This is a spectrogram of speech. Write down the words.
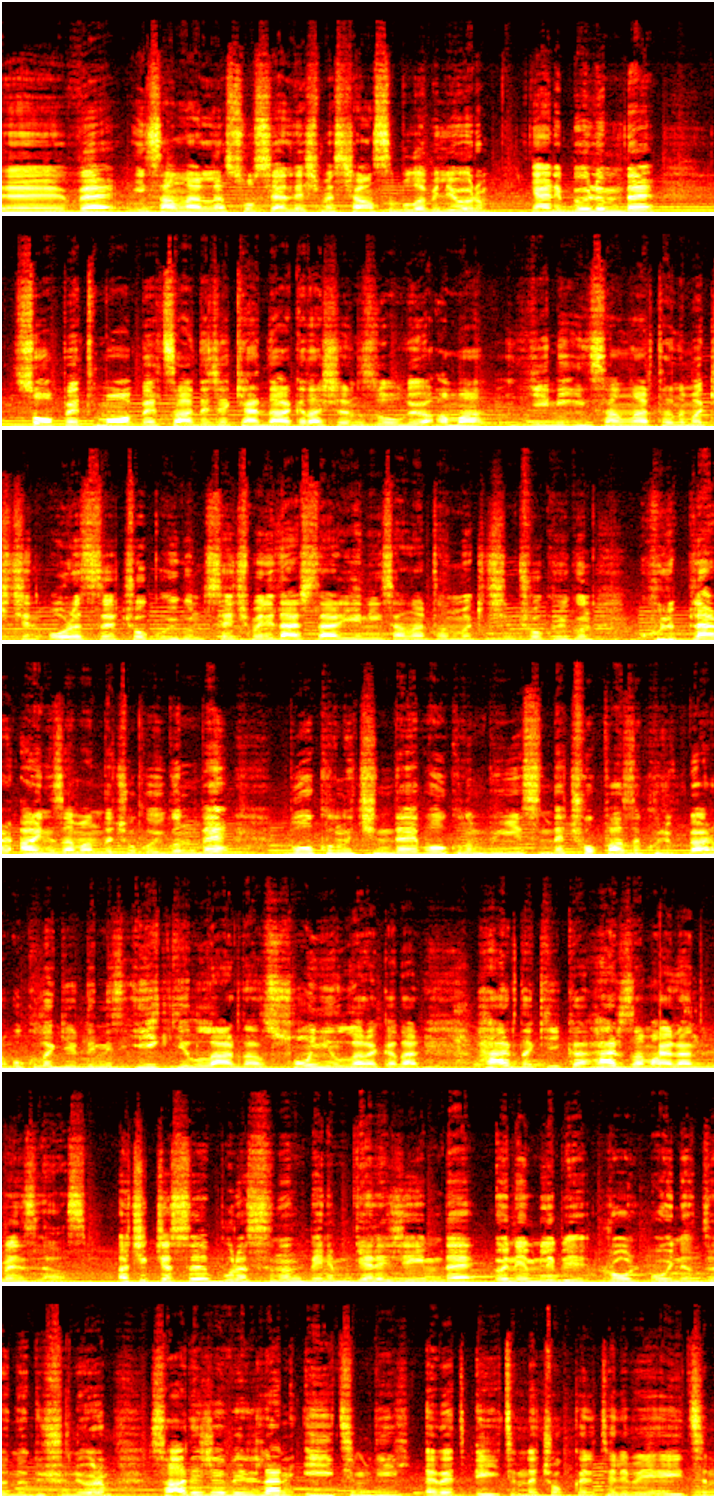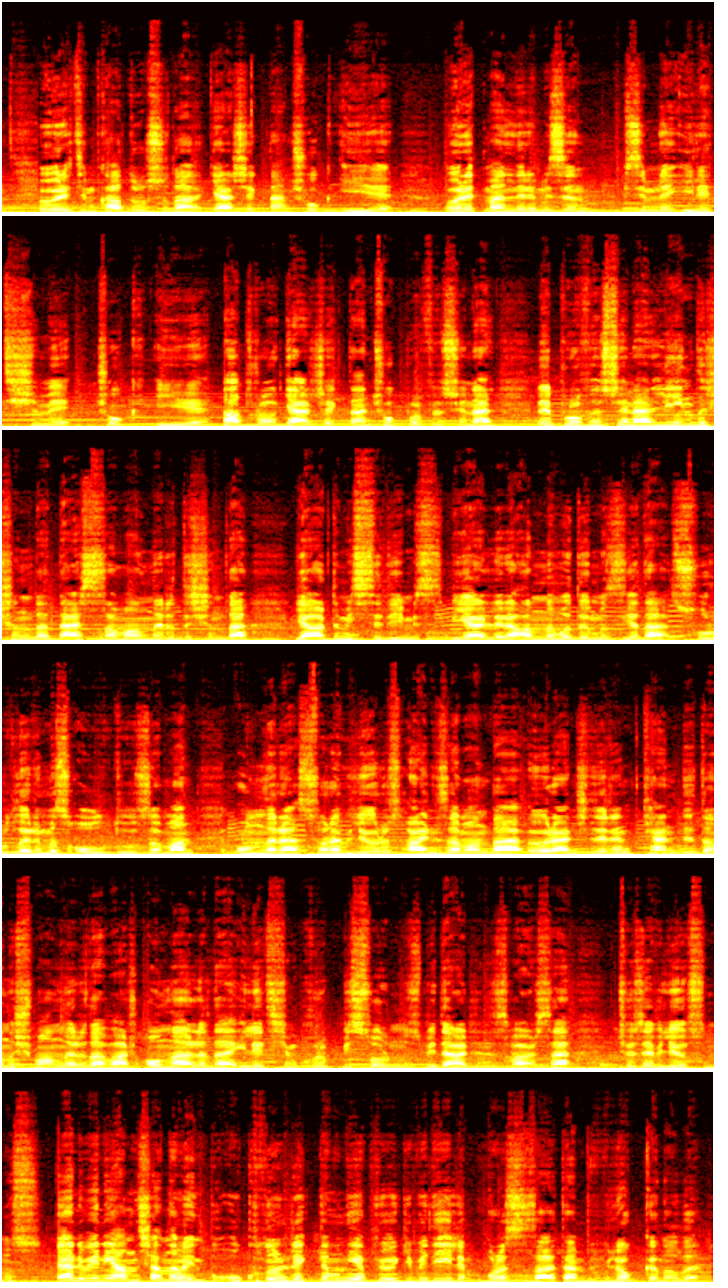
Ee, ve insanlarla sosyalleşme şansı bulabiliyorum. Yani bölümde sohbet, muhabbet sadece kendi arkadaşlarınızla oluyor ama yeni insanlar tanımak için orası çok uygun. Seçmeli dersler yeni insanlar tanımak için çok uygun. Kulüpler aynı zamanda çok uygun ve bu okulun içinde, bu okulun bünyesinde çok fazla kulüp var. Okula girdiğiniz ilk yıllardan son yıllara kadar her dakika, her zaman değerlendirmeniz lazım. Açıkçası burasının benim geleceğimde önemli bir rol oynadığını düşünüyorum. Sadece verilen eğitim değil, evet eğitim de çok kaliteli bir eğitim. Öğretim kadrosu da gerçekten çok iyi. Öğretmenlerimizin bizimle iletişimi çok iyi. Kadro gerçekten çok profesyonel ve profesyonelliğin dışında, ders zamanları dışında yardım istediğimiz, bir yerleri anlamadığımız ya da sorularımız olduğu zaman onlara sorabiliyoruz. Aynı zamanda öğrencilerin kendi danışmanları da var. Onlarla da iletişim kurup bir sorunuz, bir derdiniz varsa çözebiliyorsunuz. Yani beni yanlış anlamayın. Bu okulun reklamını yapıyor gibi değilim. Burası zaten bir vlog kanalı.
